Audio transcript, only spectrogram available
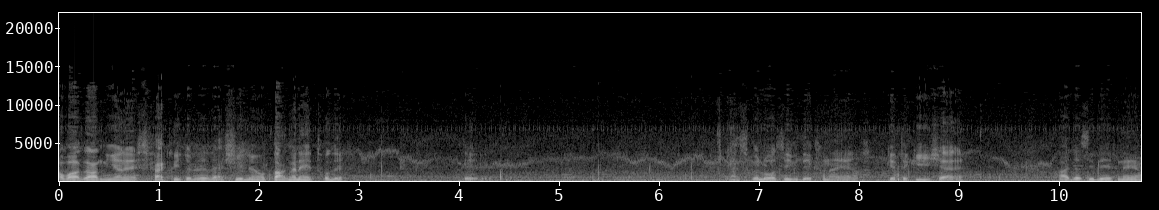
ਆਵਾਜ਼ਾਂ ਆਉਂਦੀਆਂ ਨੇ ਇਸ ਫੈਕਟਰੀ 'ਚ, ਜਿਹੜੇ ਰੈਸ਼ੀ ਨੇ, ਉਹ ਤੰਗ ਨੇ ਇੱਥੋਂ ਦੇ। ਤੇ ਇਸ ਕੋਲ ਅਸੀਂ ਵੀ ਦੇਖਣ ਆਏ ਹਾਂ ਕਿ ਇੱਥੇ ਕੀ ਸ਼ੈ ਹੈ। ਅੱਜ ਅਸੀਂ ਦੇਖਨੇ ਆ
